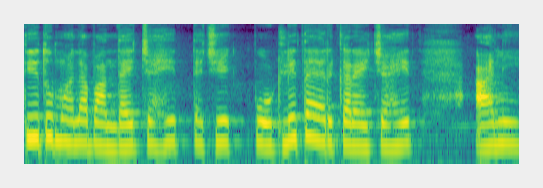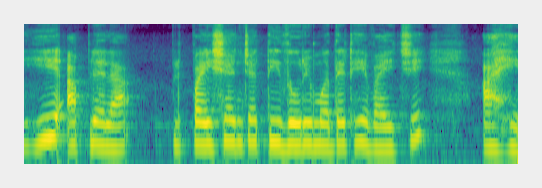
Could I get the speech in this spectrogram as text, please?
ती तुम्हाला बांधायची आहेत. त्याची एक पोटली तयार करायची आहेत आणि ही आपल्याला पैशांच्या तिजोरीमध्ये ठेवायची आहे.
